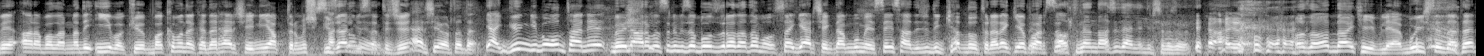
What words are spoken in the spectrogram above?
ve arabalarına da iyi bakıyor. Bakımına kadar her şeyini yaptırmış. Güzel bir satıcı. Her şey ortada. Ya gün gibi 10 tane böyle arabasını bize bozduran adam olsa gerçekten bu mesleği sadece dükkanda oturarak yaparsın. Altından daha siz halledirsin o zaman. Aynen. O zaman daha keyifli yani. Bu işte zaten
